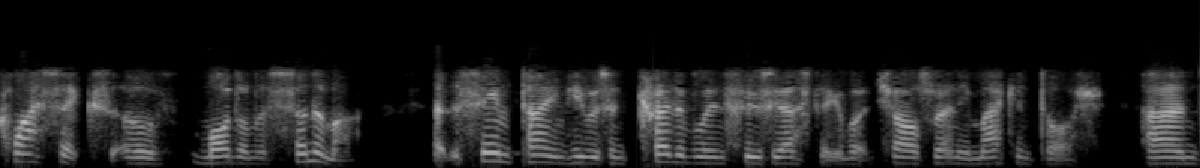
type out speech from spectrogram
classics of modernist cinema. At the same time, he was incredibly enthusiastic about Charles Rennie Mackintosh. And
